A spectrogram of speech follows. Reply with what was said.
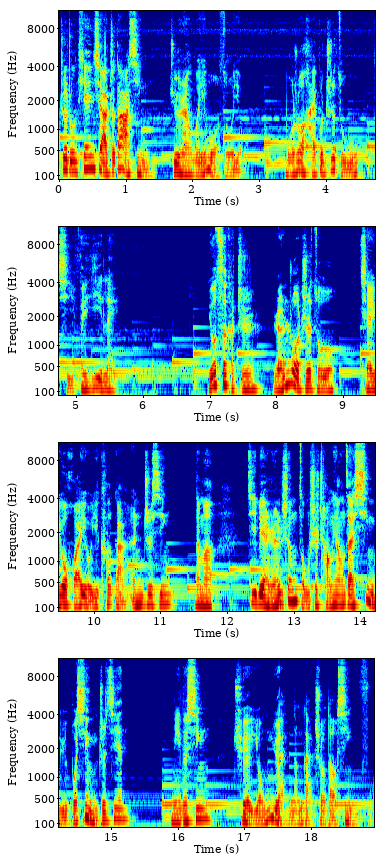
这种天下之大幸，居然为我所有。我若还不知足，岂非异类？由此可知，人若知足，且又怀有一颗感恩之心，那么，即便人生总是徜徉在幸与不幸之间，你的心。却永远能感受到幸福。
